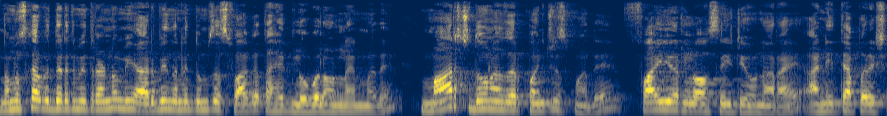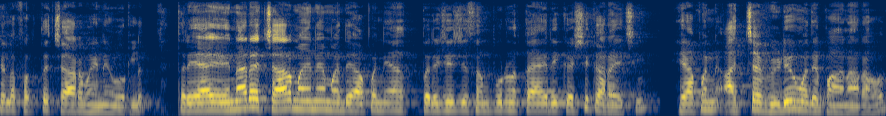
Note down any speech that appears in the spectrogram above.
नमस्कार विद्यार्थी मित्रांनो मी अरविंद आणि तुमचं स्वागत आहे ग्लोबल ऑनलाईनमध्ये मार्च दोन हजार पंचवीसमध्ये फाय इयर लॉ सीट टी होणार आहे आणि त्या परीक्षेला फक्त चार महिने उरलेत. तर या येणाऱ्या चार महिन्यामध्ये आपण या परीक्षेची संपूर्ण तयारी कशी करायची हे आपण आजच्या व्हिडिओमध्ये पाहणार आहोत.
